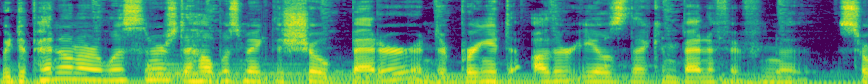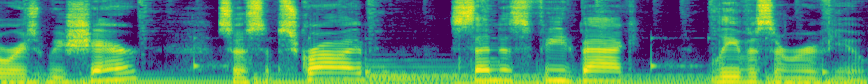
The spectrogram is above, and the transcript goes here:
We depend on our listeners to help us make the show better and to bring it to other eels that can benefit from the stories we share. So subscribe, send us feedback, leave us a review.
